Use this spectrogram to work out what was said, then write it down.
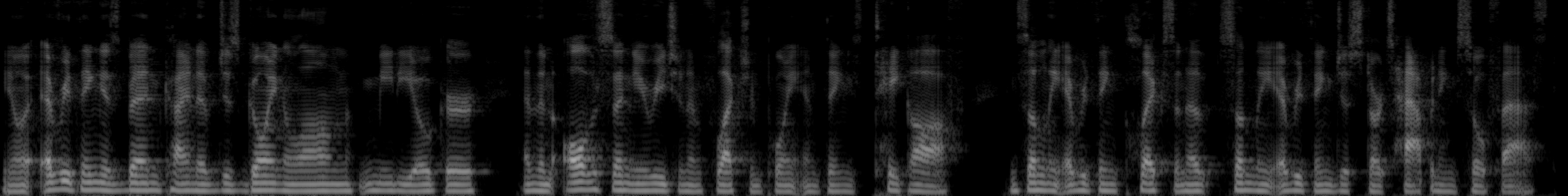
you know, everything has been kind of just going along mediocre. And then all of a sudden you reach an inflection point and things take off and suddenly everything clicks and suddenly everything just starts happening so fast.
